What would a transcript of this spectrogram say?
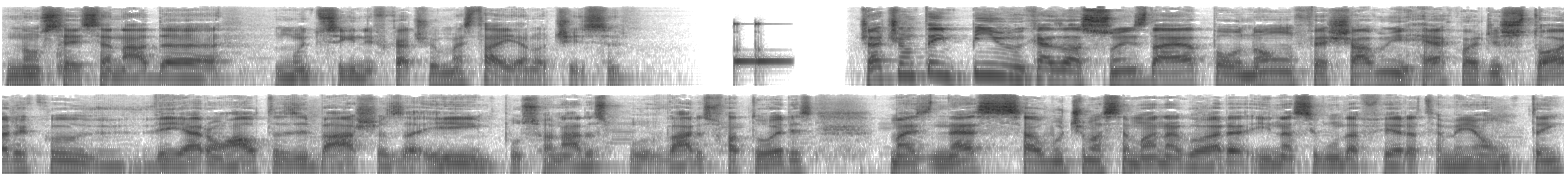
não sei se é nada muito significativo, mas tá aí a notícia. Já tinha um tempinho que as ações da Apple não fechavam em recorde histórico, vieram altas e baixas aí, impulsionadas por vários fatores, mas nessa última semana agora e na segunda-feira também ontem,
